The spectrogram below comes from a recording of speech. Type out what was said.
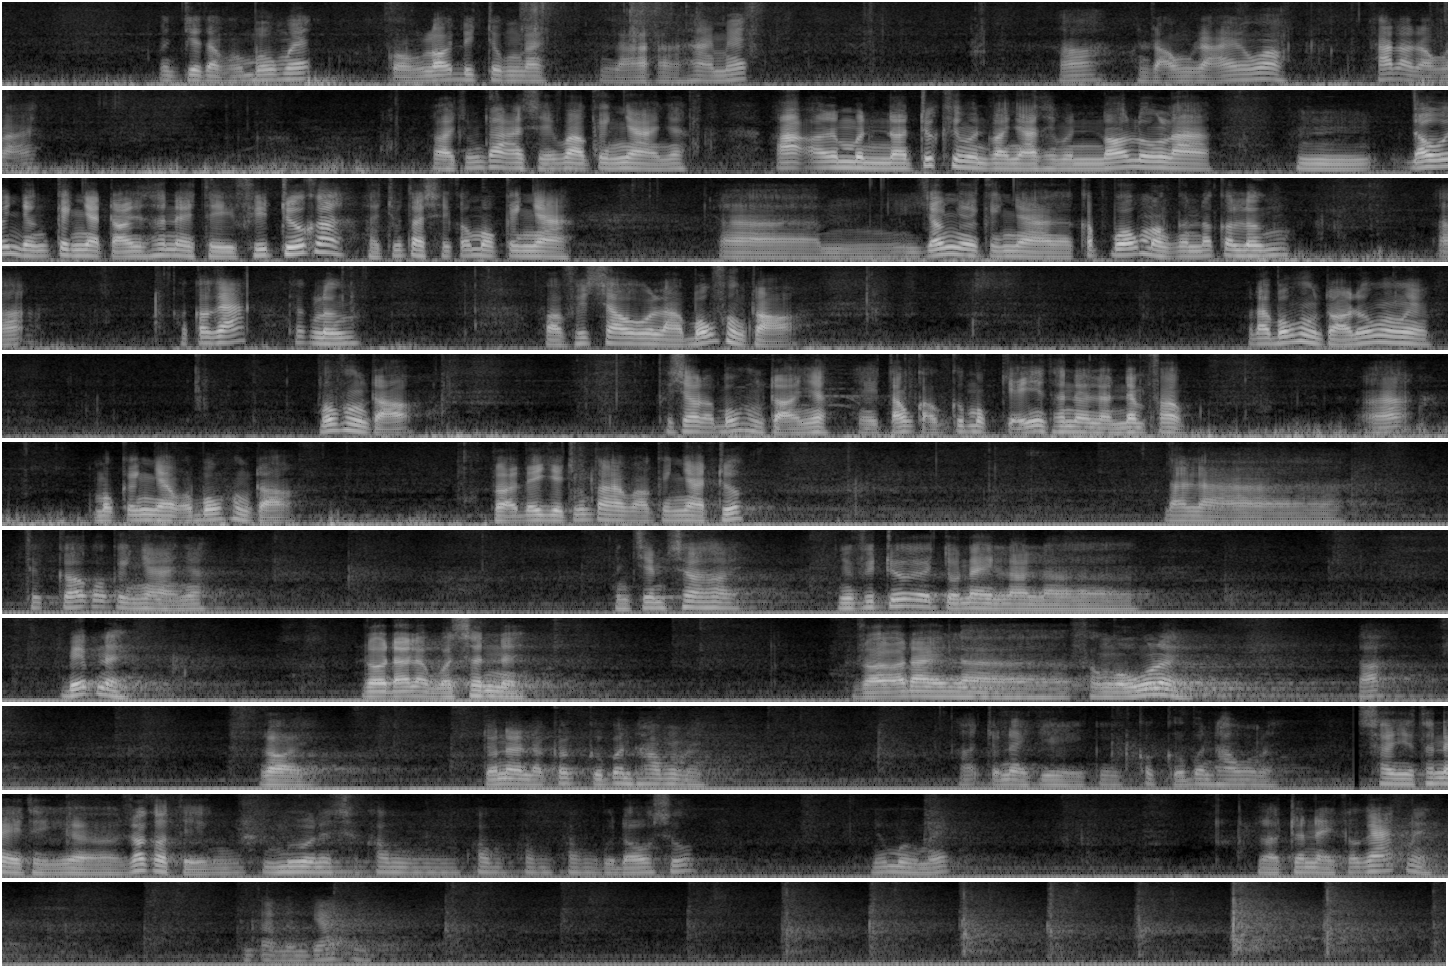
bên kia tầm khoảng 4 mét. Còn lối đi chung đây là 2 mét. Đó rộng rãi đúng không? Khá là rộng rãi. Rồi chúng ta sẽ vào căn nhà nha. À, ở mình à, trước khi mình vào nhà thì mình nói luôn là ừ, đối với những căn nhà trọ như thế này thì phía trước á, thì chúng ta sẽ có một căn nhà à, giống như căn nhà cấp 4 mà nó có lưng. Đó nó có gác các lưng. Và phía sau là bốn phòng trọ. Ở đây bốn phòng trọ đúng không em? Bốn phòng trọ. Phía sau là bốn phòng trọ nha. Thì tổng cộng cứ một chỉ như thế này là 5 phòng. Đó. một căn nhà và bốn phòng trọ. Rồi bây giờ chúng ta vào căn nhà trước. Đây là thiết kế của căn nhà nha. Mình xem sơ thôi nhưng phía trước chỗ này là là bếp này. Rồi đây là vệ sinh này. Rồi ở đây là phòng ngủ này. Đó. Rồi chỗ này là có cửa bên hông này. Đó, chỗ này chỉ có cửa bên hông này. Sao như thế này thì ờ, rất là tiện mưa nó sẽ không không không không bị đổ xuống nếu 10 mét. Rồi trên này có gác này. Chúng ta lên gác đi.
